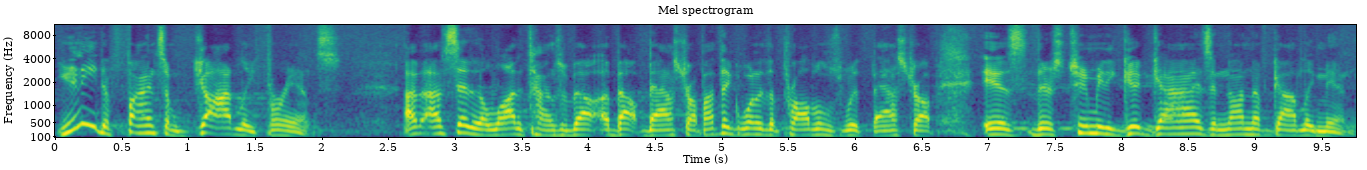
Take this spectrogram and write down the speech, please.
you need to find some godly friends. I've, I've, said it a lot of times about, about Bastrop. I think one of the problems with Bastrop is there's too many good guys and not enough godly men.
